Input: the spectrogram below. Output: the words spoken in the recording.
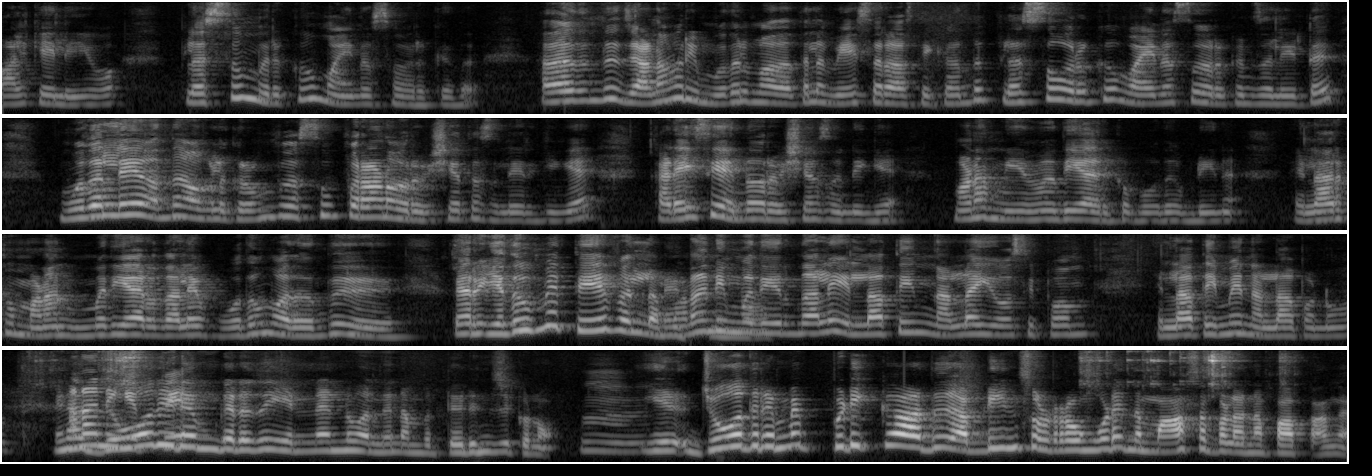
வாழ்க்கையிலேயோ ப்ளஸ்ஸும் இருக்கும் மைனஸும் இருக்குது. அதாவது வந்து ஜனவரி முதல் மாதத்தில் மேசராசிக்கு வந்து ப்ளஸ்ஸும் இருக்குது மைனஸும் இருக்குன்னு சொல்லிட்டு முதல்ல வந்து அவங்களுக்கு ரொம்ப சூப்பரான ஒரு விஷயத்த சொல்லியிருக்கீங்க. கடைசியாக இன்னொரு விஷயம் சொன்னீங்க. மனம் நிம்மதியாக இருக்க போகுது அப்படின்னு. எல்லாருக்கும் மன நிம்மதியாக இருந்தாலே போதும். அது வந்து வேறு எதுவுமே தேவையில்லை. மன. நிம்மதி இருந்தாலே எல்லாத்தையும் நல்லா யோசிப்போம். எல்லாத்தையுமே நல்லா பண்ணுவோம். ஜோதிடம்ங்கிறது என்னன்னு வந்து நம்ம தெரிஞ்சுக்கணும். ஜோதிடமே பிடிக்காது அப்படின்னு சொல்றவங்க கூட இந்த மாச பலனை பார்ப்பாங்க.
